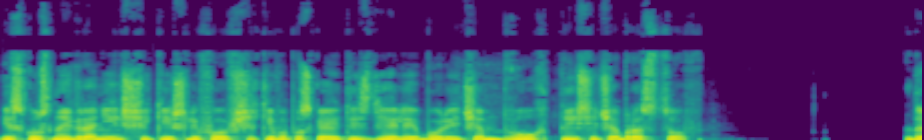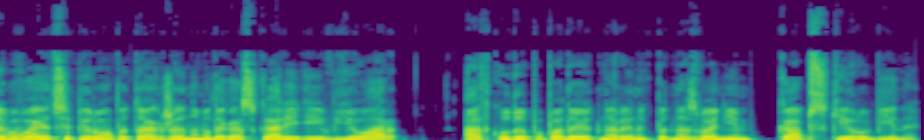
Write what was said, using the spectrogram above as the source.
Искусные гранильщики и шлифовщики выпускают изделия более чем двух тысяч образцов. Добываются пиропы также на Мадагаскаре и в ЮАР, откуда попадают на рынок под названием капские рубины.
